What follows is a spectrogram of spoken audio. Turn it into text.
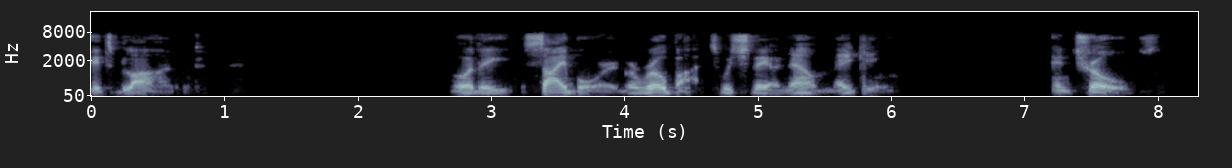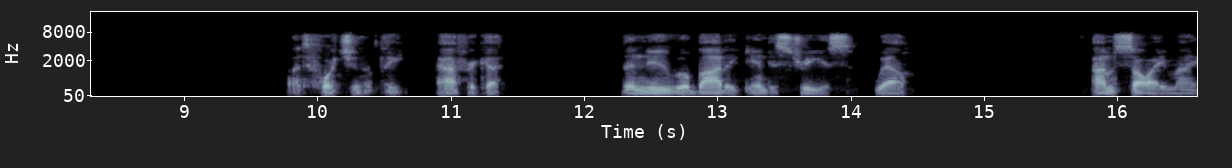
it's blonde. Or the cyborg or robots, which they are now making, and trolls. Unfortunately, Africa, the new robotic industry is, well, I'm sorry, my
